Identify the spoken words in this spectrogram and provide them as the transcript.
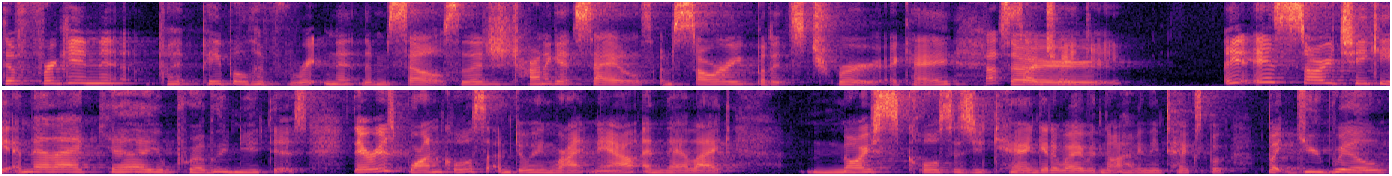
the friggin' p- people have written it themselves, so they're just trying to get sales. I'm sorry, but it's true. Okay, that's so, so cheeky. It is so cheeky, and they're like, "Yeah, you'll probably need this." There is one course I'm doing right now, and they're like most courses you can get away with not having the textbook, but you will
